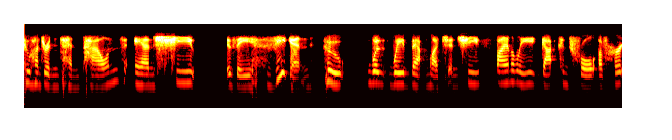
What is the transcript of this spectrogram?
210 pounds and she is a vegan who was weighed that much and she finally got control of her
